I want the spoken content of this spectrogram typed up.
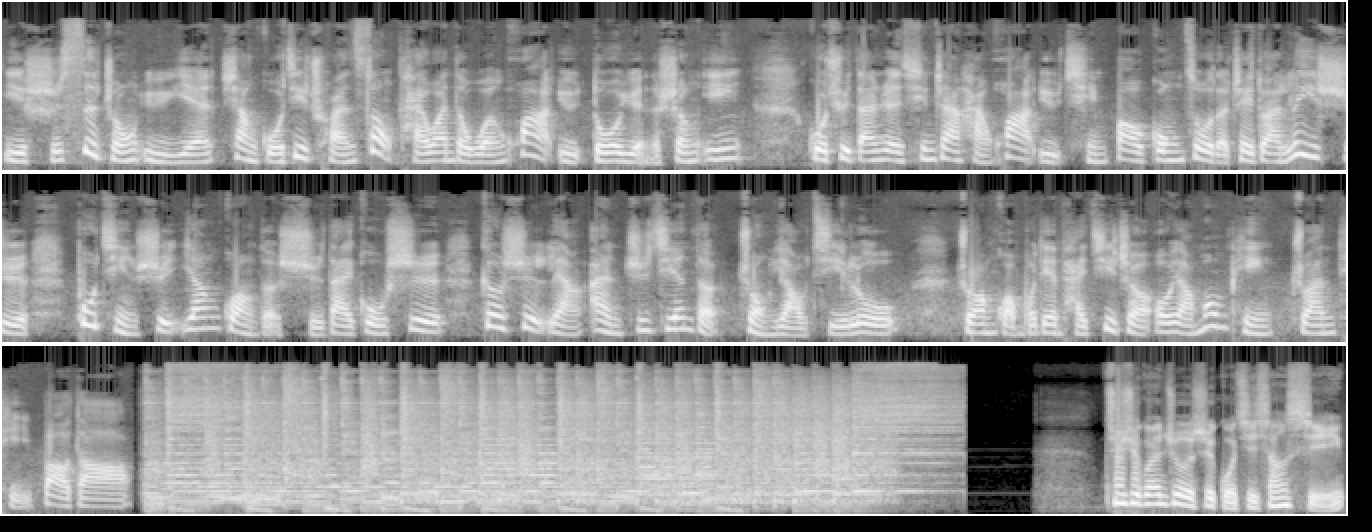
以十四种语言向国际传送台湾的文化与多元的声音。过去担任新战喊话与情报工作的这段历史，不仅是央广的时代故事，更是两岸之间的重要记录。中央广播电台记者欧阳梦平专题报道。继续关注的是国际消息。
